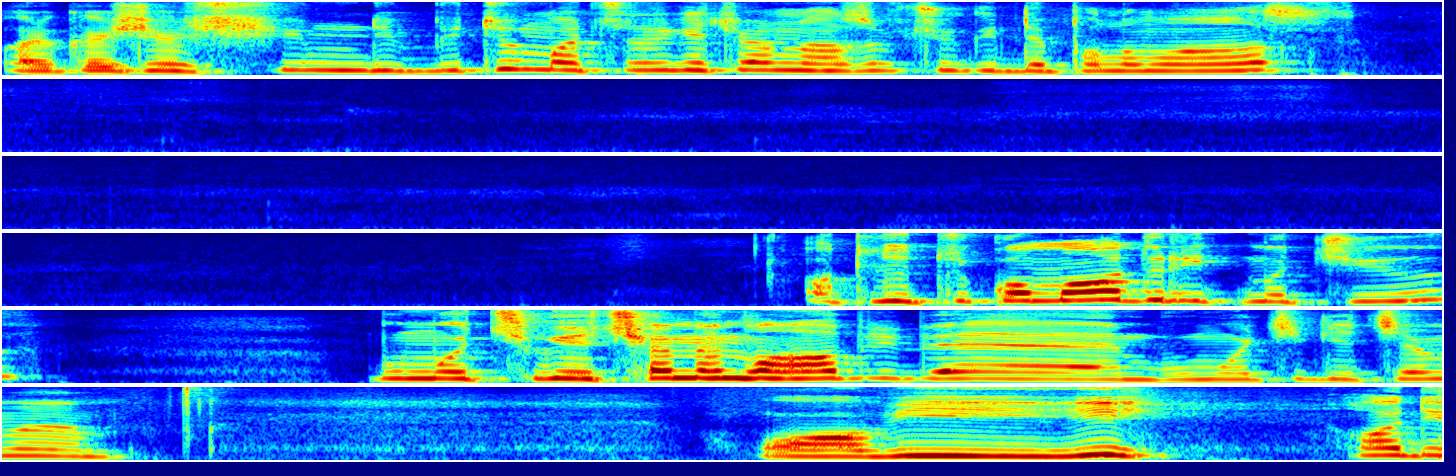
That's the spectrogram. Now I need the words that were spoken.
Arkadaşlar şimdi bütün maçları geçmem lazım çünkü depolama az. Atletico Madrid maçı. Bu maçı geçemem abi ben. Bu maçı geçemem. Abi. Hadi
